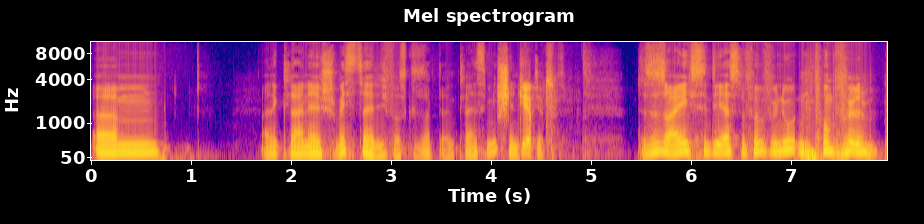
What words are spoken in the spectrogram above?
ähm, eine kleine Schwester, hätte ich fast gesagt, ein kleines Mädchen Stirbt. stirbt. Das ist eigentlich, sind die ersten fünf Minuten vom Film.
